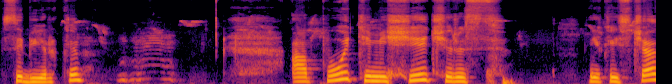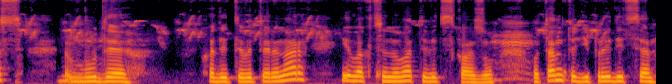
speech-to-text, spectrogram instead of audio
Сибірки. А потім іще через якийсь час буде ходити ветеринар і вакцинувати від сказу. Отам тоді прийдеться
